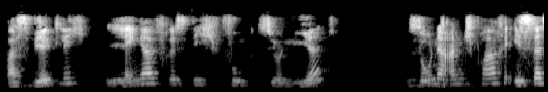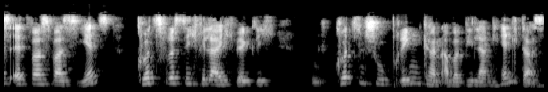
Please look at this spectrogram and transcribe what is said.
was wirklich längerfristig funktioniert? So eine Ansprache? Ist das etwas, was jetzt kurzfristig vielleicht wirklich einen kurzen Schuh bringen kann, aber wie lange hält das?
